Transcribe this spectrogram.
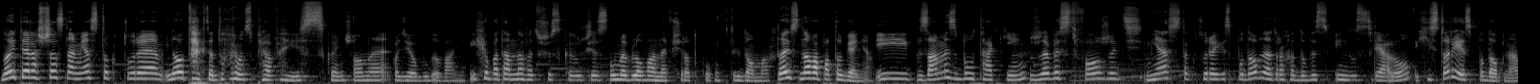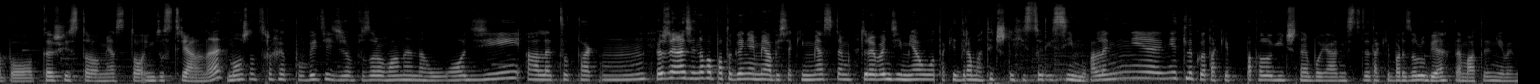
No i teraz czas na miasto, które, no tak, na dobrą sprawę jest skończone, chodzi o budowanie. I chyba tam nawet wszystko już jest umeblowane w środku, w tych domach. To jest nowa patogenia. I zamysł był taki, żeby stworzyć miasto, które jest podobne trochę do Wysp Industrialu. Historia jest podobna, bo też jest to miasto industrialne. Można trochę powiedzieć, że wzorowane na Łodzi, ale to tak... Mm. W każdym razie nowa patogenia miała być takim miastem, które będzie miało takie dramatyczne historie simów, ale nie, nie tylko takie patologiczne, bo ja niestety takie bardzo lubię tematy, nie wiem,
